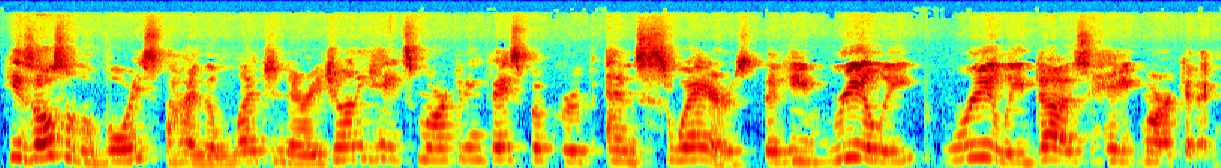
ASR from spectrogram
He's also the voice behind the legendary Johnny Hates Marketing Facebook group and swears that he really, really does hate marketing.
